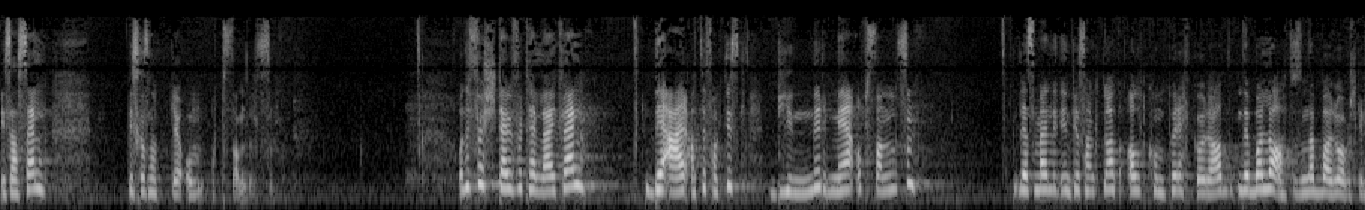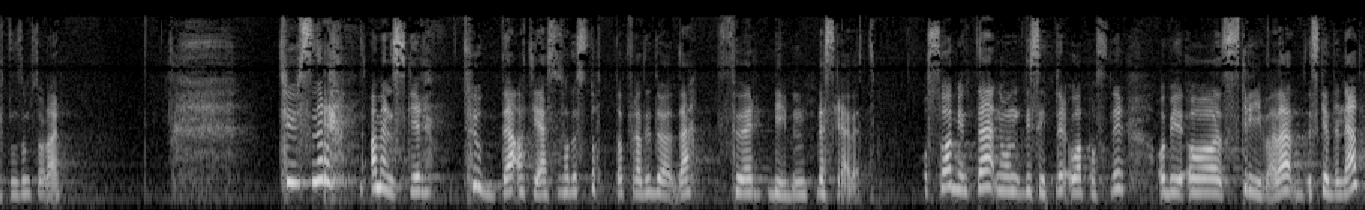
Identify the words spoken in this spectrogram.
i seg selv. Vi skal snakke om oppstandelsen. Og Det første jeg vil fortelle deg i kveld, det er at det faktisk begynner med oppstandelsen. Det som er litt interessant nå, er at Alt kommer på rekke og rad. Det er bare late som det er bare overskriften som står der. Tusener av mennesker trodde at Jesus hadde stått opp fra de døde før Bibelen ble skrevet. Og Så begynte noen disipler og apostler å, å skrive, det, skrive, det, ned,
